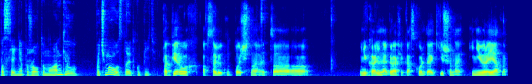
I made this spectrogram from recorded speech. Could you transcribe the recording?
Последнее по «Желтому ангелу». Почему его стоит купить? Во-первых, абсолютно точно это уникальная графика Аскольда Акишина и невероятно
